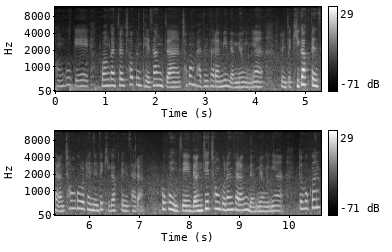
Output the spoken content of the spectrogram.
전국에 보안관찰 처분 대상자 처분받은 사람이 몇 명이냐 또 이제 기각된 사람 청구를 했는데 기각된 사람 혹은 이제 면제 청구를 한 사람은 몇 명이냐 또 혹은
